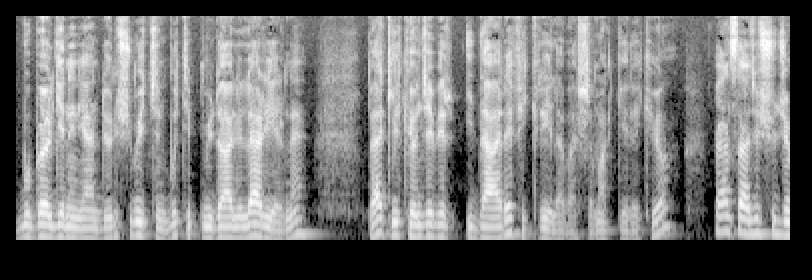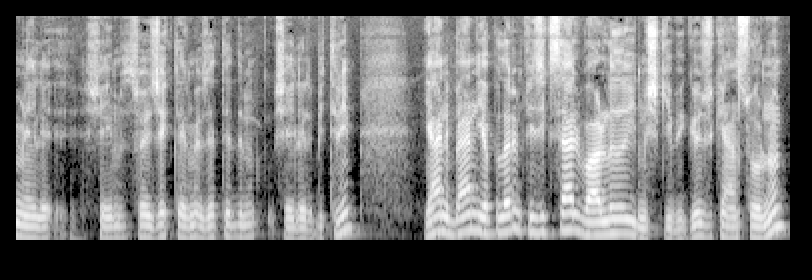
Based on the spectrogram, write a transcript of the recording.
bu bölgenin yani dönüşümü için bu tip müdahaleler yerine belki ilk önce bir idare fikriyle başlamak gerekiyor. Ben sadece şu cümleyle şeyimi söyleyeceklerimi özetlediğim şeyleri bitireyim. Yani ben yapıların fiziksel varlığıymış gibi gözüken sorunun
